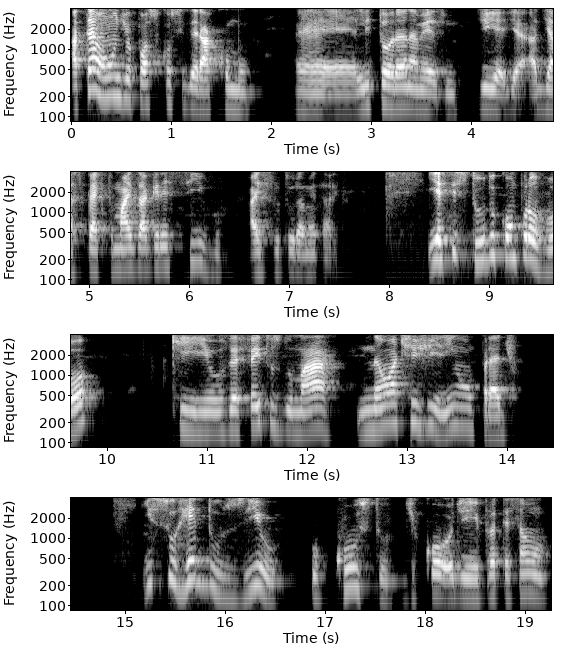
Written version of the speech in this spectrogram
até onde eu posso considerar como é, litorana mesmo, de, de, de aspecto mais agressivo à estrutura metálica. E esse estudo comprovou que os efeitos do mar não atingiriam o prédio. Isso reduziu o custo de, de proteção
